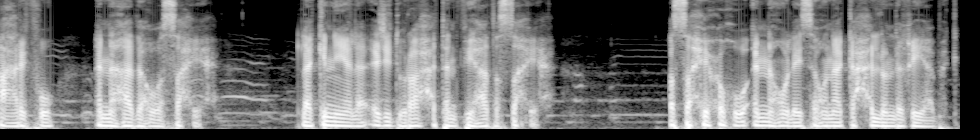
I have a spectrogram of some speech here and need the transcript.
أعرف أن هذا هو الصحيح لكني لا أجد راحة في هذا الصحيح. الصحيح هو أنه ليس هناك حل لغيابك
